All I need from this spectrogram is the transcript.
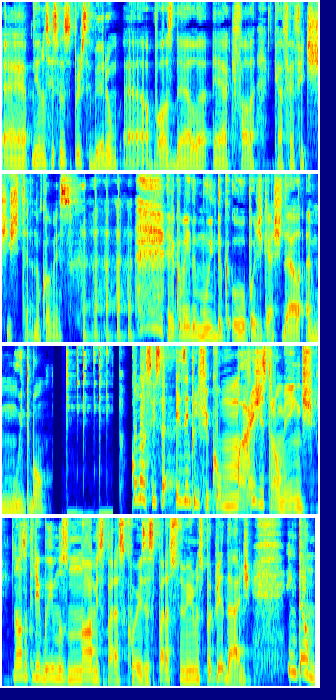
É, eu não sei se vocês perceberam, é, a voz dela é a que fala café fetichista no começo. recomendo muito o podcast dela, é muito bom. Como a Cícia exemplificou magistralmente, nós atribuímos nomes para as coisas para assumirmos propriedade. Então,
